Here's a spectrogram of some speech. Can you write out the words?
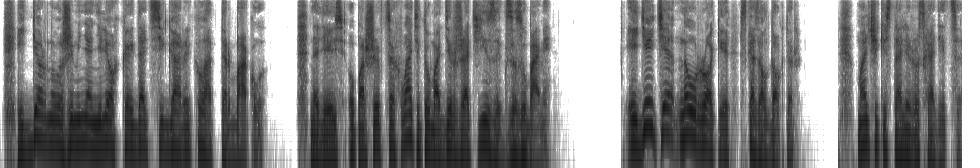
— «и дернуло же меня нелегкое дать сигары Клаттербаку. Надеюсь, у паршивца хватит ума держать язык за зубами». «Идите на уроки», — сказал доктор. Мальчики стали расходиться.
